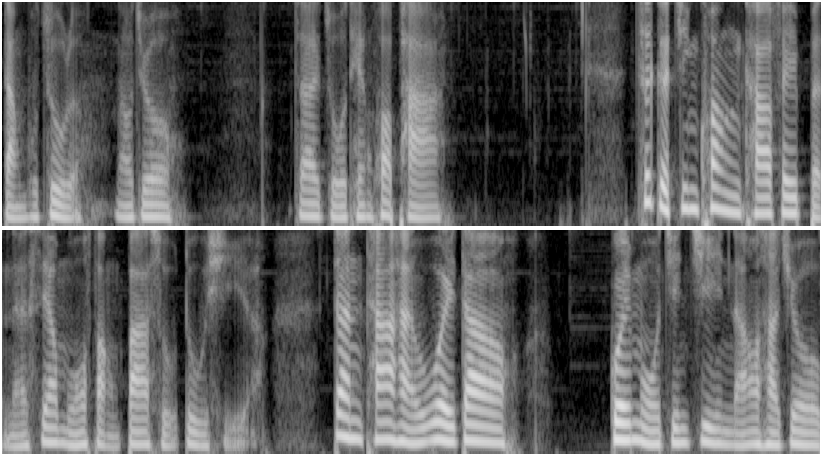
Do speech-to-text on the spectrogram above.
挡不住了，然后就在昨天画趴。这个金矿咖啡本来是要模仿八十五度 C 啊，但它还未到规模经济，然后它就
